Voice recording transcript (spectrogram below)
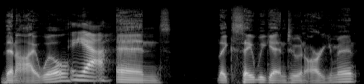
than I will. Yeah. And like, say we get into an argument,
